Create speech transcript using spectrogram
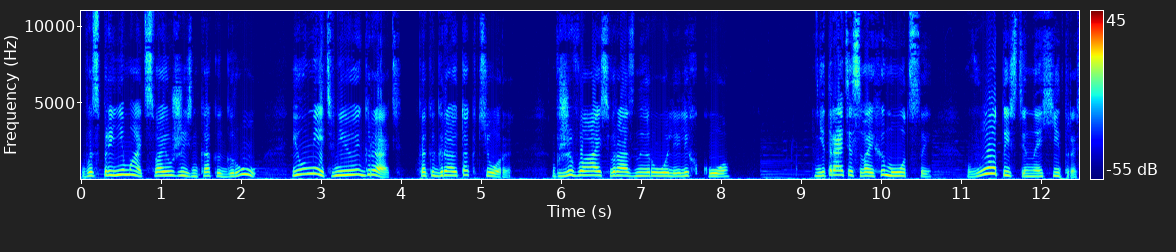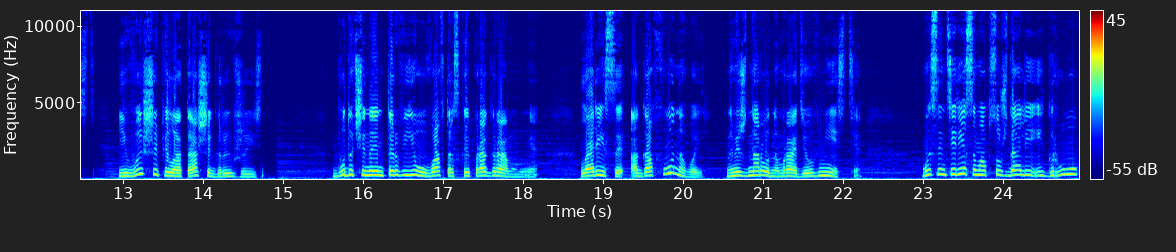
воспринимать свою жизнь как игру и уметь в нее играть, как играют актеры, вживаясь в разные роли легко, не тратя своих эмоций. Вот истинная хитрость и высший пилотаж игры в жизнь. Будучи на интервью в авторской программе Ларисы Агафоновой на Международном радио «Вместе», мы с интересом обсуждали игру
